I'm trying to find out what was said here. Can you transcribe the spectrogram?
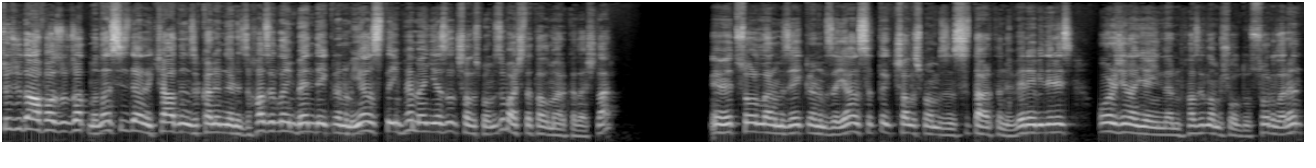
Sözü daha fazla uzatmadan sizler de kağıdınızı kalemlerinizi hazırlayın. Ben de ekranımı yansıtayım. Hemen yazılı çalışmamızı başlatalım arkadaşlar. Evet sorularımızı ekranımıza yansıttık. Çalışmamızın startını verebiliriz. Orijinal yayınların hazırlamış olduğu soruların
